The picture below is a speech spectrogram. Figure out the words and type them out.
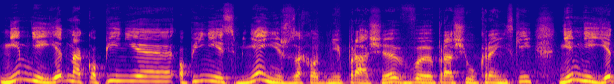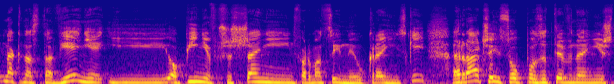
Niemniej jednak opinie, opinie jest mniej niż w zachodniej prasie, w prasie ukraińskiej. Niemniej jednak nastawienie i opinie w przestrzeni informacyjnej ukraińskiej raczej są pozytywne niż,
